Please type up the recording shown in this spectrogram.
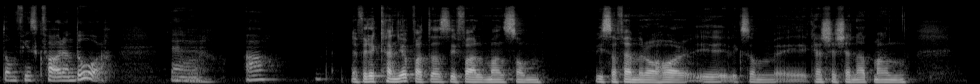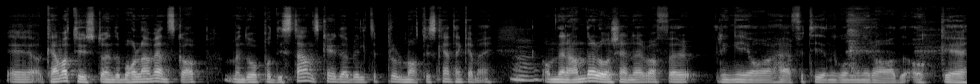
de finns kvar ändå. Eh, ja, Nej, för det kan ju uppfattas ifall man som vissa femmor har eh, liksom, eh, kanske känner att man eh, kan vara tyst och ändå behålla en vänskap. Men då på distans kan ju det bli lite problematiskt kan jag tänka mig. Om den andra då känner varför ringer jag här för tionde gången i rad och eh,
